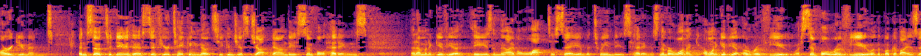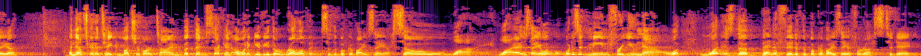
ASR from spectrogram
argument. And so to do this, if you're taking notes, you can just jot down these simple headings and I'm going to give you these, and I have a lot to say in between these headings. Number one, I want to give you a review, a simple review of the book of Isaiah. And that's going to take much of our time. But then, second, I want to give you the relevance of the book of Isaiah. So, why? Why Isaiah? What, what, does it mean for you now? What, what is the benefit of the book of Isaiah for us today?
